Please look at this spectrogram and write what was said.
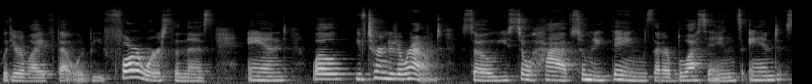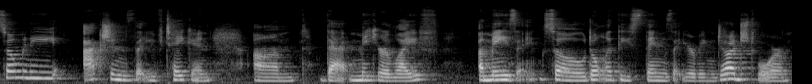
with your life that would be far worse than this. And, well, you've turned it around. So you still have so many things that are blessings and so many actions that you've taken um, that make your life amazing. So don't let these things that you're being judged for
